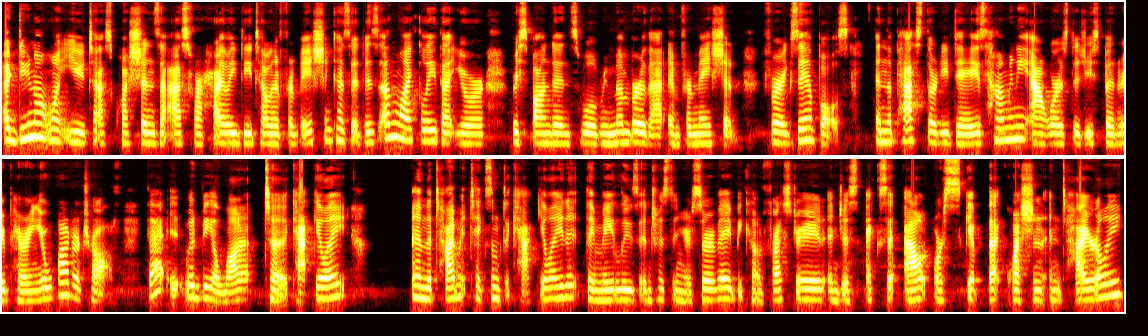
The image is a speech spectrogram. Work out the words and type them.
I do not want you to ask questions that ask for highly detailed information because it is unlikely that your respondents will remember that information. For examples, in the past 30 days, how many hours did you spend repairing your water trough? That it would be a lot to calculate, and the time it takes them to calculate it, they may lose interest in your survey, become frustrated, and just exit out or skip that question entirely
